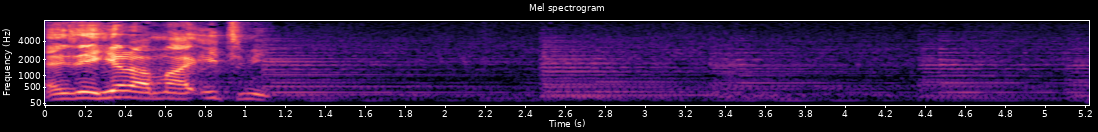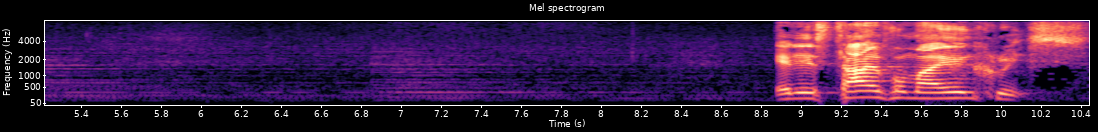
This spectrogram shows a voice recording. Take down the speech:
And say, Here am I, eat me. It is time for my increase.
